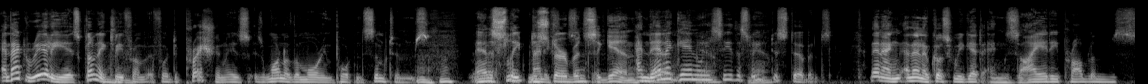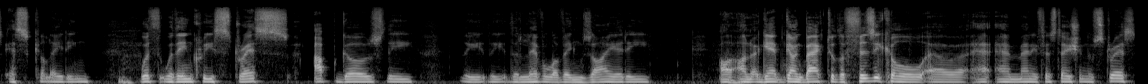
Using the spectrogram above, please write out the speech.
And that really is clinically Mm-hmm. from for depression is, is one of the more important symptoms. Mm-hmm. And a sleep disturbance again. And then Uh, again, we see the sleep yeah. disturbance. Then, and then of course, we get anxiety problems escalating Mm-hmm. with with increased stress. Up goes the the, the, the level of anxiety. Uh, and again, going back to the physical uh, a- manifestation of stress,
